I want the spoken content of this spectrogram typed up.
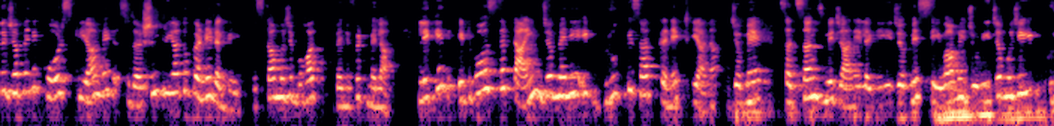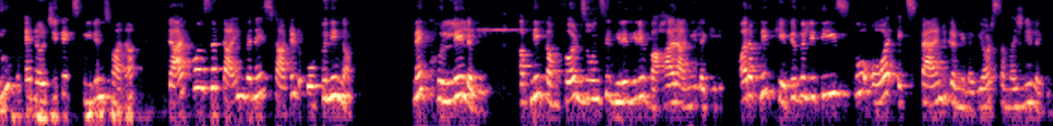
तो जब मैंने कोर्स किया, मैं सुदर्शन क्रिया तो करने लग गई। उसका मुझे बहुत बेनिफिट मिला। लेकिन इट वॉज़ द टाइम जब मैंने एक ग्रुप के साथ कनेक्ट किया ना, जब मैं सत्संग में जाने लगी, जब मैं सेवा में जुड़ी, जब मुझे ग्रुप एनर्जी का एक्सपीरियंस हुआ ना that was the time when I started opening up मैं खुलने लगी, अपने कंफर्ट जोन से धीरे धीरे बाहर आने लगी और अपने कैपेबिलिटीज को और एक्सपैंड करने लगी और समझने लगी।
